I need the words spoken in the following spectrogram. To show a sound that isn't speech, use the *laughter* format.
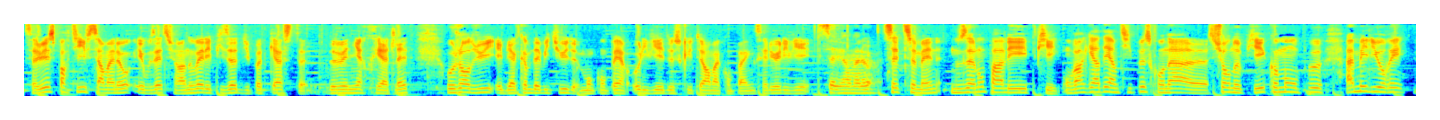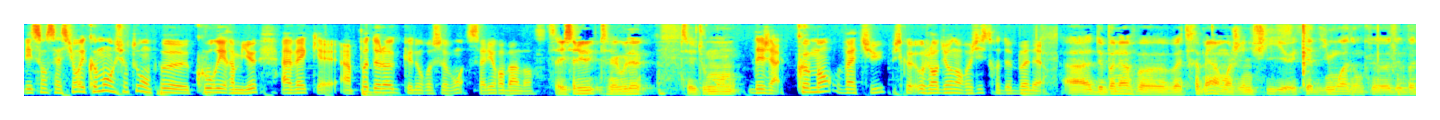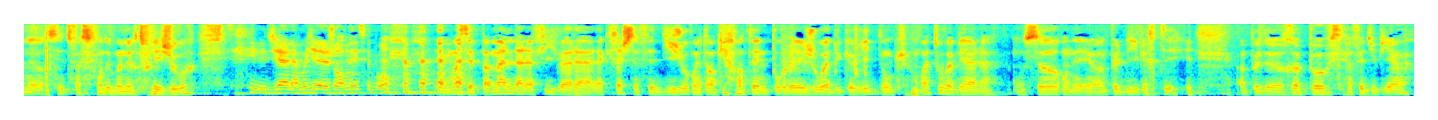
Salut les sportifs, c'est Armano et vous êtes sur un nouvel épisode du podcast Devenir triathlète. Aujourd'hui, eh bien comme d'habitude, mon compère Olivier de Scooter m'accompagne. Salut Olivier. Salut Armano. Cette semaine, nous allons parler pieds. On va regarder un petit peu ce qu'on a euh, sur nos pieds, comment on peut améliorer les sensations et comment surtout on peut courir mieux avec euh, un podologue que nous recevons. Salut Robin Danse. Salut, salut, salut vous deux. Salut tout le monde. Déjà, comment vas-tu? Puisque aujourd'hui on enregistre de bonne heure. Euh, de bonne heure, euh, bah, très bien. Moi j'ai une fille qui a 10 mois, donc euh, de bonne heure, c'est de toute façon de bonne heure tous les jours. *laughs* Il est déjà à la moitié de la journée, c'est bon. Et moi c'est pas mal là, la fille va à la, la crèche, ça fait 10 jours qu'on est en quarantaine pour les joies du Covid, donc moi tout va bien là. On sort, on est un peu de liberté, *laughs* un peu de repos, ça fait du bien.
